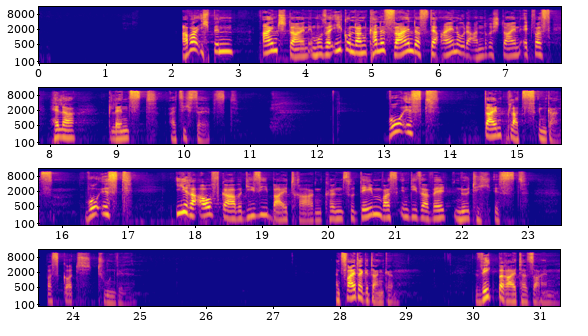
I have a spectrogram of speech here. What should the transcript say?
Aber ich bin ein Stein im Mosaik und dann kann es sein, dass der eine oder andere Stein etwas heller glänzt als ich selbst. Wo ist dein Platz im Ganzen? Wo ist ihre Aufgabe, die sie beitragen können zu dem, was in dieser Welt nötig ist, was Gott tun will. Ein zweiter Gedanke. Wegbereiter sein.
